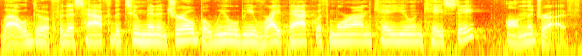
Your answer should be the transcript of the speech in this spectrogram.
Well, that will do it for this half of the two minute drill, but we will be right back with more on KU and K State on the drive.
